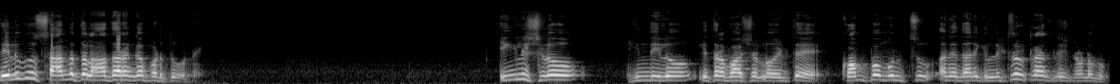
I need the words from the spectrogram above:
తెలుగు సామెతల ఆధారంగా పడుతూ ఉన్నాయి. ఇంగ్లీష్లో హిందీలో ఇతర భాషల్లో వెళ్తే కొంప ముంచు అనే దానికి లిటరల్ ట్రాన్స్లేషన్ ఉండదు.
